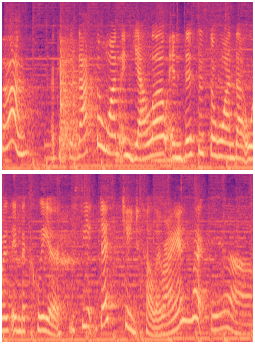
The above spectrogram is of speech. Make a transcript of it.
Ah. Okay, so that's the one in yellow, and this is the one that was in the clear. You see, it does change color, Ryan. Look, Yeah.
